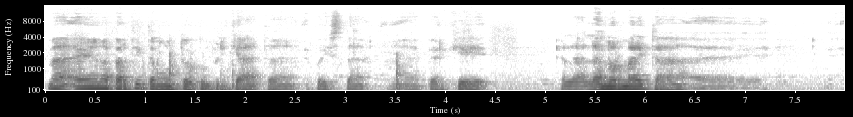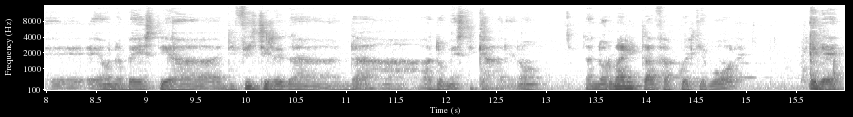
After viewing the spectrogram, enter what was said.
Ma è una partita molto complicata questa, eh, perché la, la normalità eh, è una bestia difficile da, da addomesticare, no? La normalità fa quel che vuole ed è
